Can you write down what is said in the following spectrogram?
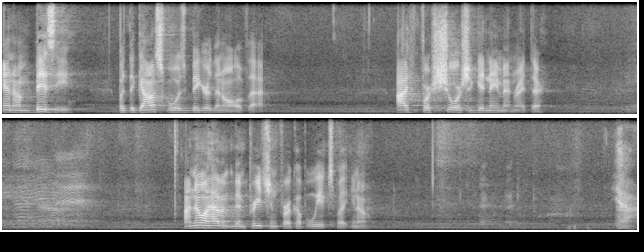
and I'm busy, but the gospel is bigger than all of that. I for sure should get an amen right there. I know I haven't been preaching for a couple weeks, but you know. Yeah.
